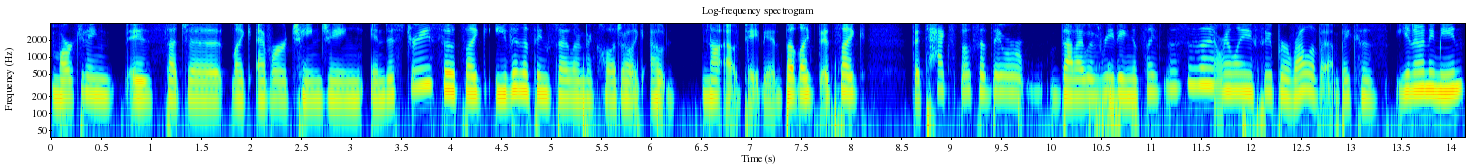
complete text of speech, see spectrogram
marketing is such a like ever changing industry. So it's like even the things that I learned in college are like out not outdated, but like it's like the textbooks that they were that I was reading, it's like this isn't really super relevant because you know what I mean?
